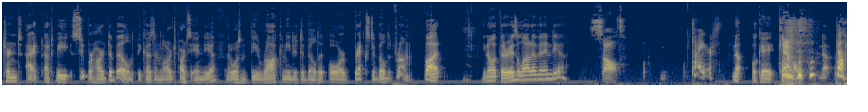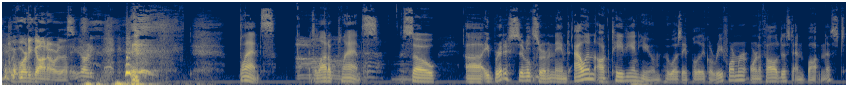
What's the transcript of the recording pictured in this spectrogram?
turned out out to be super hard to build because in large parts of India there wasn't the rock needed to build it or bricks to build it from. But you know what there is a lot of in India? Salt. Tires. No, okay, Camels. No, We've already gone over this. he's already. plants. There's a lot of plants. So, uh, a British civil servant named Allan Octavian Hume, who was a political reformer, ornithologist, and botanist,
